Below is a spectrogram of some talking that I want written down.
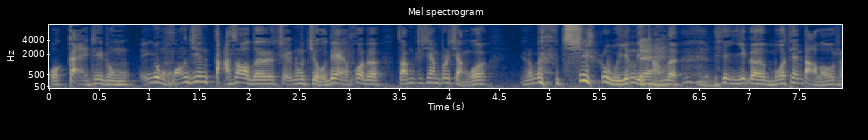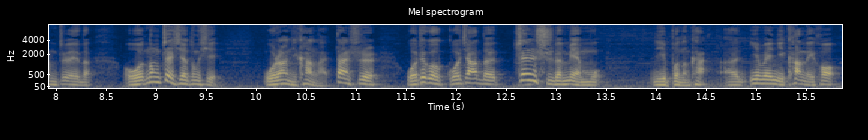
我盖这种用黄金打造的这种酒店，或者咱们之前不是讲过什么 七十五英里长的 一个摩天大楼什么之类的，我弄这些东西，我让你看来，但是我这个国家的真实的面目你不能看，呃，因为你看了以后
